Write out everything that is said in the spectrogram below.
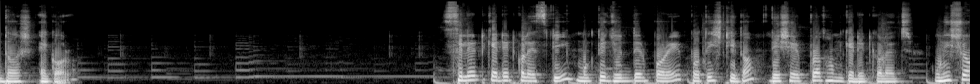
দশ একর। সিলেট ক্যাডেট কলেজটি মুক্তিযুদ্ধের পরে প্রতিষ্ঠিত দেশের প্রথম ক্যাডেট কলেজ। উনিশশো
